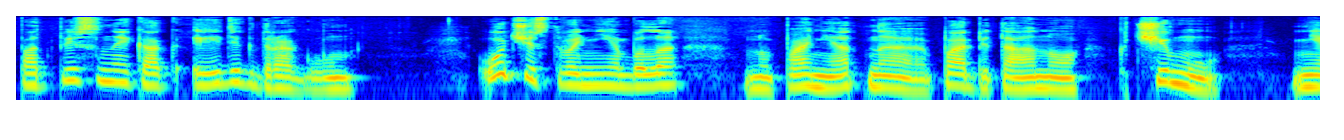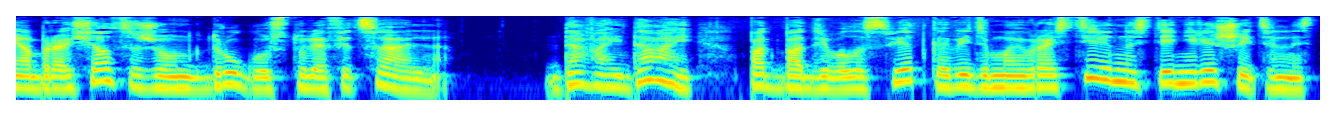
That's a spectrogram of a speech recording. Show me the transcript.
подписанный как Эдик Драгун. Отчества не было, ну, понятно, папе-то оно к чему — не обращался же он к другу столь официально. «Давай, давай», — подбадривала Светка, видя мою растерянность и нерешительность.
